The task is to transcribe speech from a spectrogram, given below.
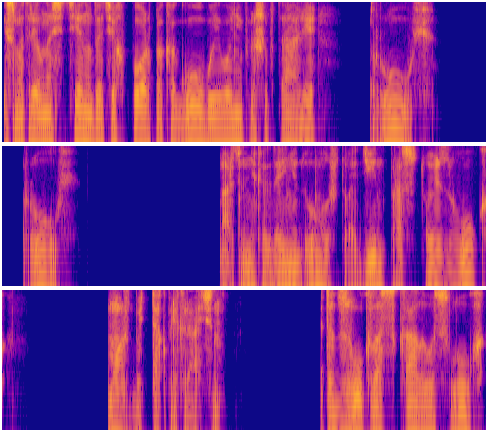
и смотрел на стену до тех пор, пока губы его не прошептали «Руфь! Руфь!». Мартин никогда и не думал, что один простой звук может быть так прекрасен. Этот звук ласкал его слух,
